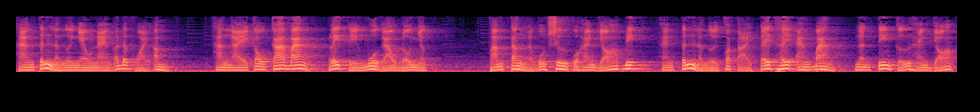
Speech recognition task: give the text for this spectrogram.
Hàng tính là người nghèo nàn ở đất hoài âm. Hàng ngày câu cá ban Lấy tiền mua gạo độ nhật. Phạm Tân là quân sư của hạng võ biết Hạng tính là người có tài tế thế an bang, Nên tiến cử hạng võ.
